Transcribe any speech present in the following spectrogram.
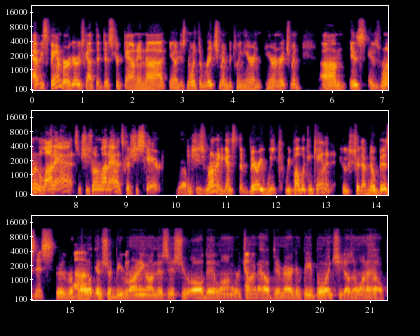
Abby Spanberger, who's got the district down in, uh, you know, just north of Richmond, between here and here in Richmond, um, is is running a lot of ads, and she's running a lot of ads because she's scared. Yep. and she's running against a very weak Republican candidate who should have no business. The Republicans should be running on this issue all day long. We're trying to help the American people, and she doesn't want to help.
